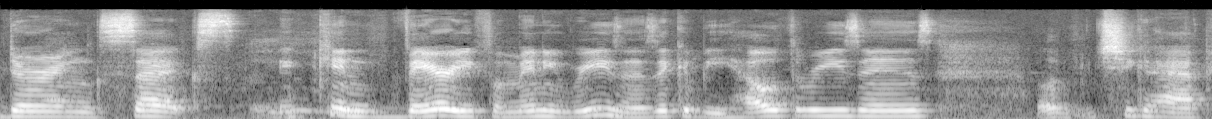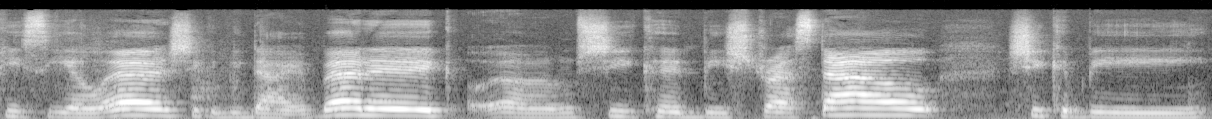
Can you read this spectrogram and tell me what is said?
during sex it can vary for many reasons. It could be health reasons. She could have pcos she could be diabetic um, she could be stressed out she could be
